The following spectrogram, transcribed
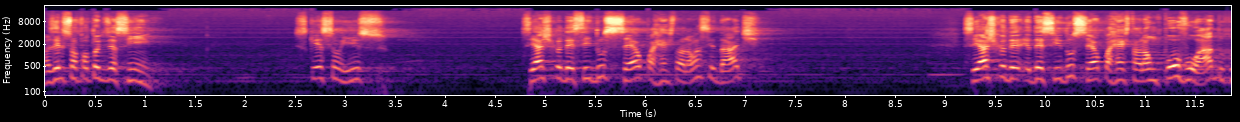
Mas ele só faltou dizer assim: esqueçam isso, você acha que eu desci do céu para restaurar uma cidade? Você acha que eu desci do céu para restaurar um povoado?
